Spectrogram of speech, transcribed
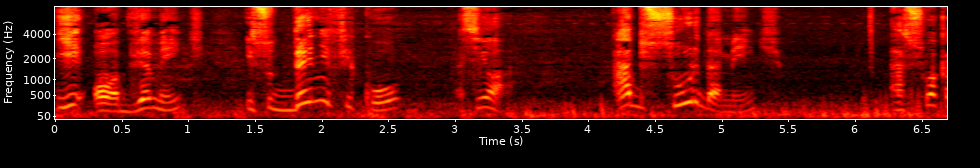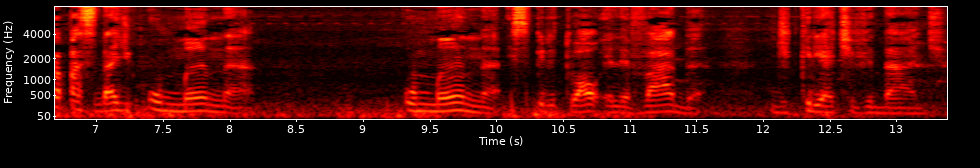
E, obviamente, isso danificou, assim, ó, absurdamente a sua capacidade humana, humana, espiritual elevada de criatividade,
